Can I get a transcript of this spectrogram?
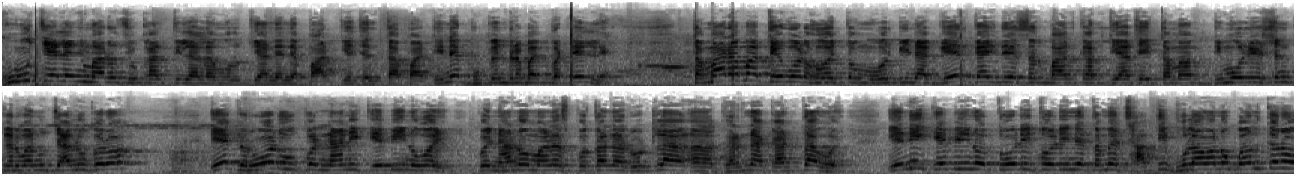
હું ચેલેન્જ મારું છું કાંતિલાલ અમૃતિયાને અને ભારતીય જનતા પાર્ટીને ભૂપેન્દ્રભાઈ પટેલને. તમારામાં તેવડ હોય તો મોરબીના ગેરકાયદેસર બાંધકામ ત્યાં છે તમામ ડિમોલ્યુશન કરવાનું ચાલુ કરો. એક રોડ ઉપર નાની કેબિન હોય, કોઈ નાનો માણસ પોતાના રોટલા ઘરના કાઢતા હોય, એની કેબિનો તોડી તોડીને તમે છાતી ફૂલાવાનું બંધ કરો.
